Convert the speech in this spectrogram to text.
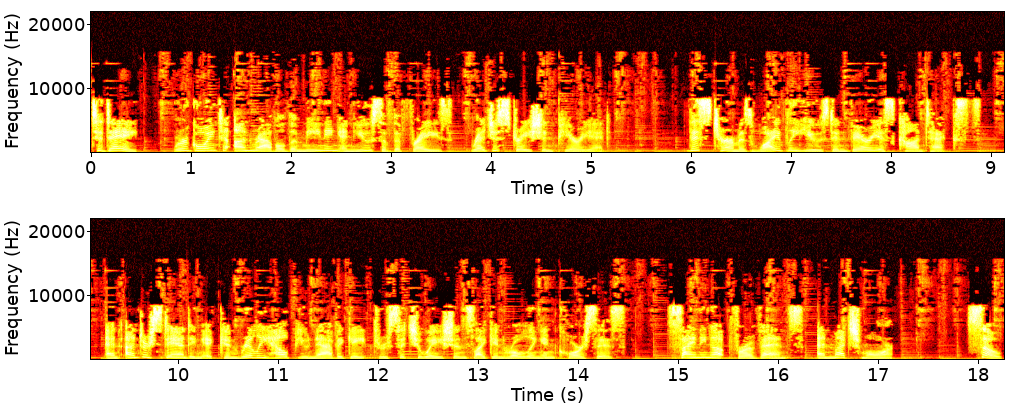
Today, we're going to unravel the meaning and use of the phrase, registration period. This term is widely used in various contexts, and understanding it can really help you navigate through situations like enrolling in courses, signing up for events, and much more. So,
